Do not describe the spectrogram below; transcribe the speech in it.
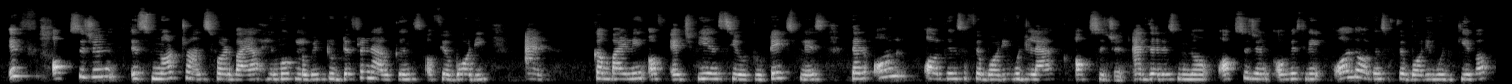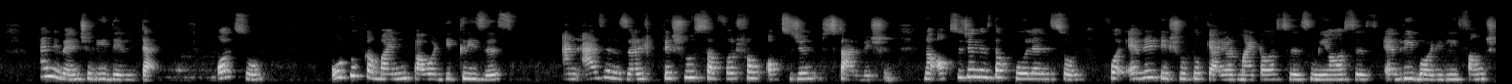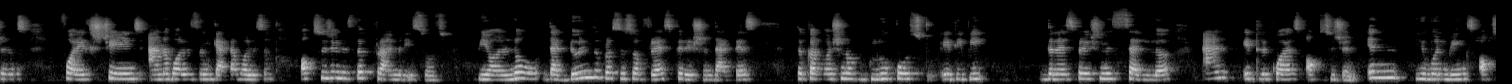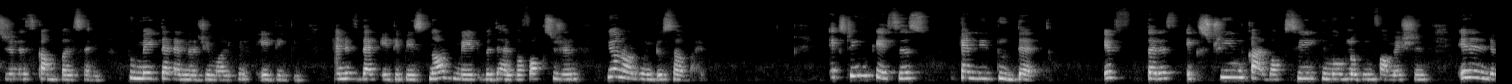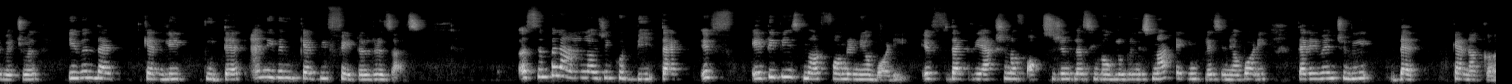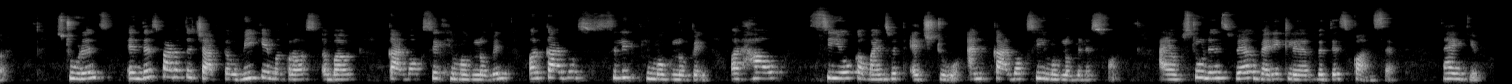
if oxygen is not transferred via hemoglobin to different organs of your body and combining of HB and CO2 takes place, then all organs of your body would lack oxygen. And there is no oxygen, obviously all the organs of your body would give up and eventually they'll die. Also, O2 combining power decreases and as a result tissues suffer from oxygen starvation. Now oxygen is the whole and soul for every tissue to carry out mitosis, meiosis, every bodily functions for exchange, anabolism, catabolism, oxygen is the primary source. We all know that during the process of respiration that is the conversion of glucose to ATP the respiration is cellular and it requires oxygen. In human beings, oxygen is compulsory to make that energy molecule ATP. And if that ATP is not made with the help of oxygen, you are not going to survive. Extreme cases can lead to death if there is extreme carboxy hemoglobin formation in an individual, even that can lead to death and even can be fatal results. A simple analogy could be that if ATP is not formed in your body, if that reaction of oxygen plus hemoglobin is not taking place in your body, then eventually death can occur. Students, in this part of the chapter, we came across about carboxylic hemoglobin or carboxylic hemoglobin or how CO combines with H2O and carboxy hemoglobin is formed. I hope students were very clear with this concept. Thank you.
